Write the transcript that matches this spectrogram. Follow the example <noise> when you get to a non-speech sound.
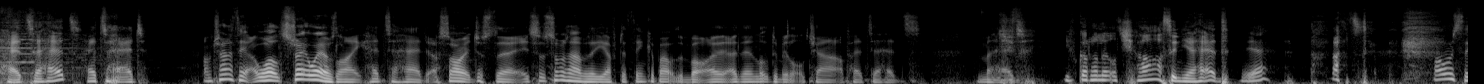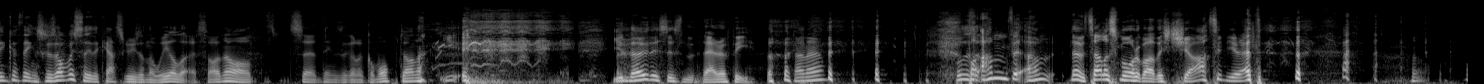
head to head. head to head. I'm trying to think. Well, straight away I was like head to head. I saw it just there. It's sometimes you have to think about them, but I, I then looked at my little chart of head to heads in my head. <laughs> You've got a little chart in your head. yeah, <laughs> That's, <laughs> I always think of things because obviously the categories on the wheel there, so I know certain things are going to come up, don't I? <laughs> you, you know this isn't therapy. <laughs> I know. Well, But I'm, I'm no. Tell us more about this chart in your head.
